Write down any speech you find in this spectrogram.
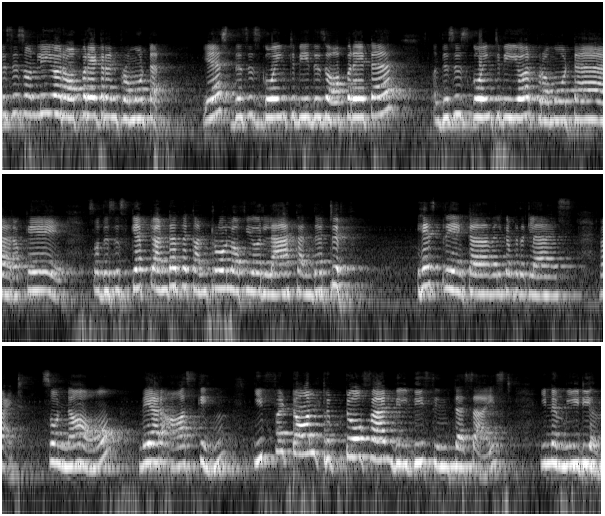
this is only your operator and promoter. Yes this is going to be this operator. This is going to be your promoter okay? So this is kept under the control of your lac and the trp yes priyanka welcome to the class. Right. So now they are asking if at all tryptophan will be synthesized in a medium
